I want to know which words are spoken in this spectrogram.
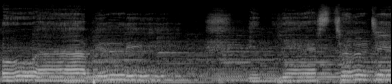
Oh, I believe in yesterday.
